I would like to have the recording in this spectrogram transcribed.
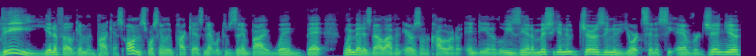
The NFL Gambling Podcast on the Sports Gambling Podcast Network presented by WynnBET. WynnBET is now live in Arizona, Colorado, Indiana, Louisiana, Michigan, New Jersey, New York, Tennessee, and Virginia.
